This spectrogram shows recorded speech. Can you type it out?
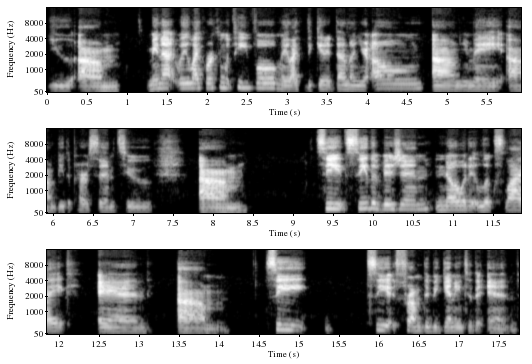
You um, may not really like working with people. May like to get it done on your own. Um, you may um, be the person to um, see see the vision, know what it looks like, and um, see see it from the beginning to the end.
